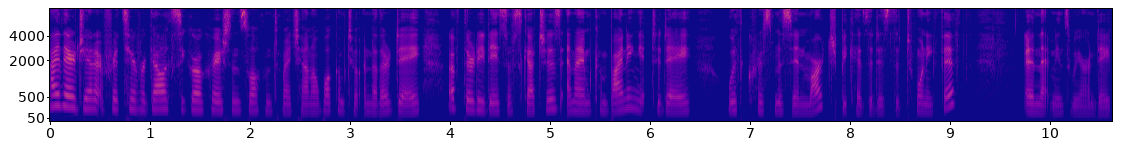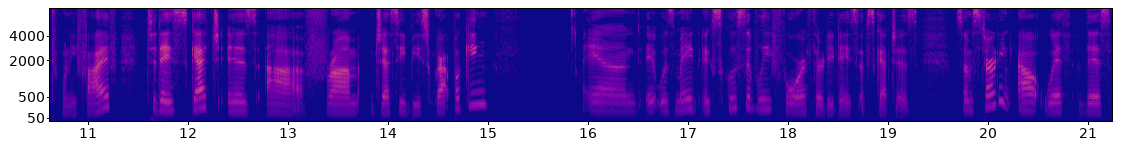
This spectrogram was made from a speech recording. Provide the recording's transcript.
Hi there, Janet Fritz here for Galaxy Girl Creations. Welcome to my channel. Welcome to another day of 30 Days of Sketches, and I'm combining it today with Christmas in March because it is the 25th, and that means we are on day 25. Today's sketch is uh, from Jessie B Scrapbooking, and it was made exclusively for 30 Days of Sketches. So I'm starting out with this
